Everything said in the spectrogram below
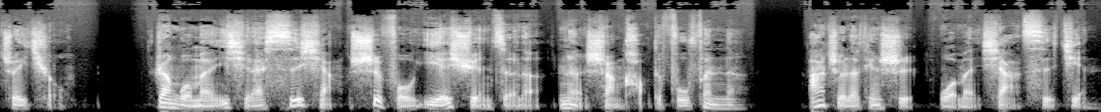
追求》，让我们一起来思想：是否也选择了那上好的福分呢？阿哲的天使，我们下次见。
